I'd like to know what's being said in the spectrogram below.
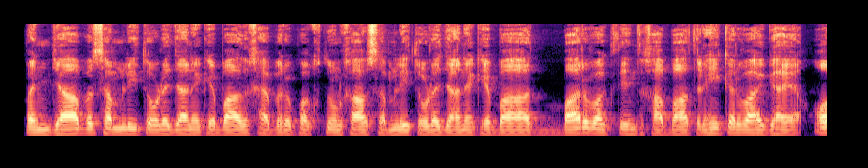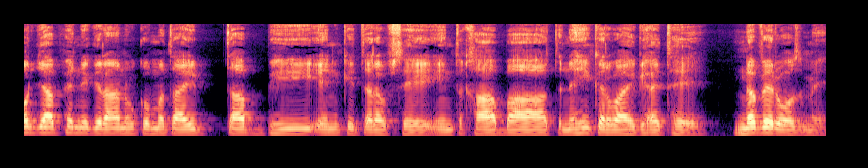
پنجاب اسمبلی توڑے جانے کے بعد، خیبر پختونخوا اسمبلی توڑے جانے کے بعد بار وقت انتخابات نہیں کروائے گئے اور جب پھر نگران حکومت آئی تب بھی ان کی طرف سے انتخابات نہیں کروائے گئے تھے نوے روز میں۔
